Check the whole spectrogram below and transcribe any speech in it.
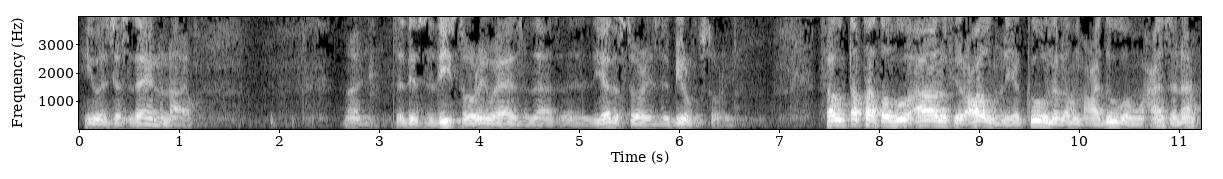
He was just there in the Nile. Right. So this is the story, whereas the, uh, the other story is a beautiful story. فالتقطه آل فرعون ليكون لهم عدوا وحسنا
